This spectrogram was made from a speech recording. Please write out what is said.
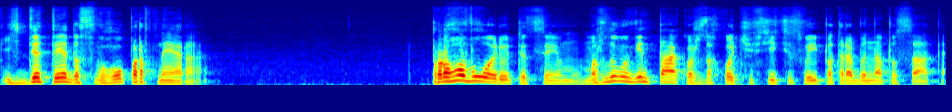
йдете до свого партнера, проговорюєте це йому. Можливо, він також захоче всі ці свої потреби написати.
